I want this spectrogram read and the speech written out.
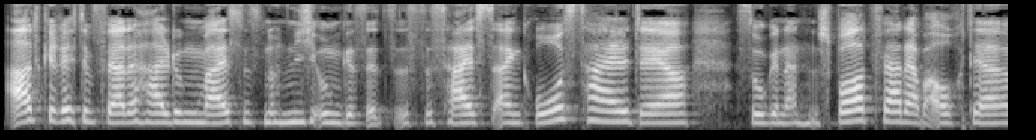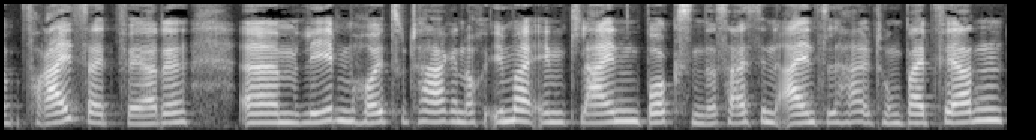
artgerechte Pferdehaltung meistens noch nicht umgesetzt ist. Das heißt, ein Großteil der sogenannten Sportpferde, aber auch der Freizeitpferde ähm, leben heutzutage noch immer in kleinen Boxen, das heißt in Einzelhaltung. Bei Pferden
